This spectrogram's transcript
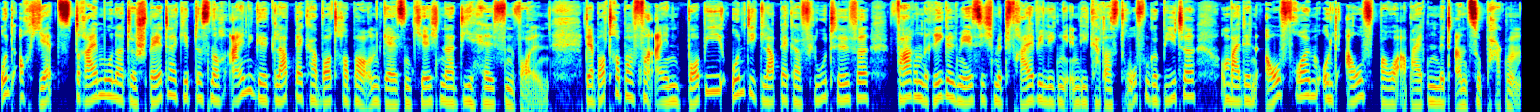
Und auch jetzt, drei Monate später, gibt es noch einige Gladbecker, Bottropper und Gelsenkirchener, die helfen wollen. Der Bottropper Verein Bobby und die Gladbecker Fluthilfe fahren regelmäßig mit Freiwilligen in die Katastrophengebiete, um bei den Aufräumen- und Aufbauarbeiten mit anzupacken.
